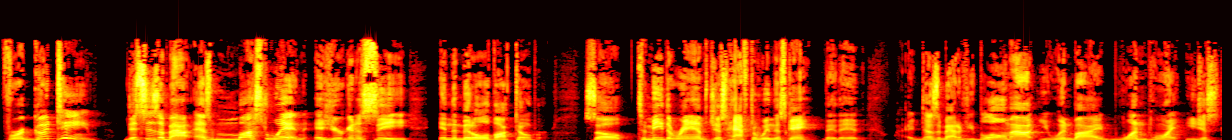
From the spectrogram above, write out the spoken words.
For a good team, this is about as must win as you're going to see in the middle of October. So to me, the Rams just have to win this game. They, they, it doesn't matter if you blow them out, you win by one point. You just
